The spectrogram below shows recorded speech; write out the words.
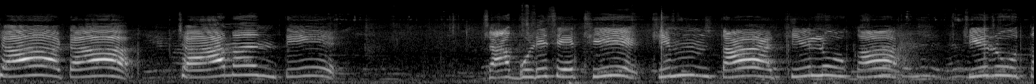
చాట చామంతి చాగుడి సే చి చిమ్ చిరుత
